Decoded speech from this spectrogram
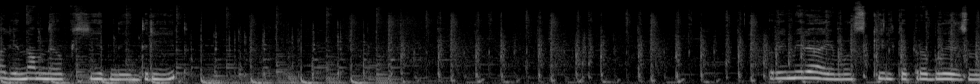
Далі нам необхідний дріт. Приміряємо, скільки приблизно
